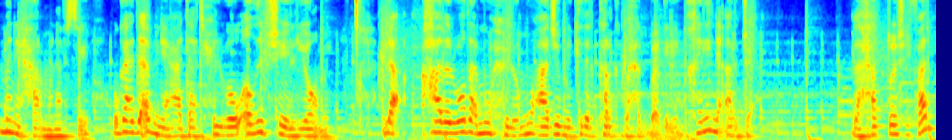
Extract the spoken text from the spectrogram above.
ماني حارمة نفسي وقاعدة أبني عادات حلوة وأضيف شيء اليومي لا هذا الوضع مو حلو مو عاجبني كذا الكركبة حق باقي اليوم. خليني أرجع. لاحظتوا إيش الفرق؟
